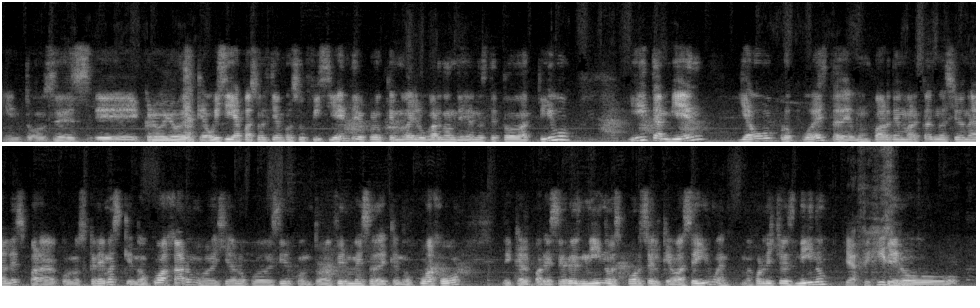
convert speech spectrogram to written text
Entonces, eh, creo yo de que hoy sí ya pasó el tiempo suficiente, yo creo que no hay lugar donde ya no esté todo activo. Y también ya hubo propuesta de un par de marcas nacionales para con los cremas que no cuajaron, hoy sí ya lo puedo decir con toda firmeza de que no cuajó, de que al parecer es Nino Sports el que va a seguir, bueno, mejor dicho es Nino. Ya fijísimo. Pero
